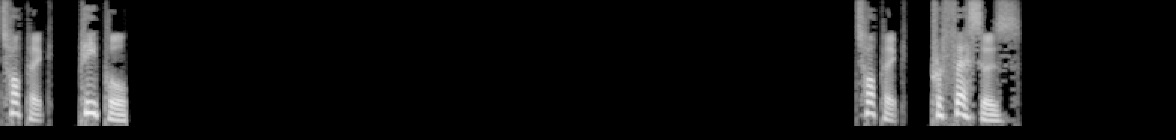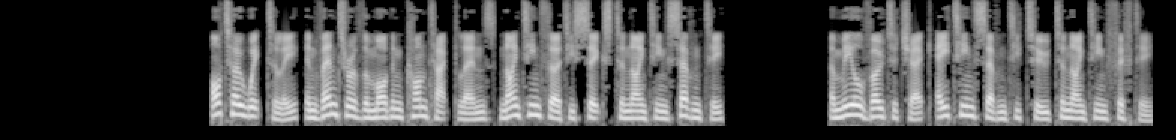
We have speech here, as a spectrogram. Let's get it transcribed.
Topic: People. Topic: Professors. Otto Wichterle, inventor of the modern contact lens 1936 to 1970. Emil Votoček 1872 to 1950.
